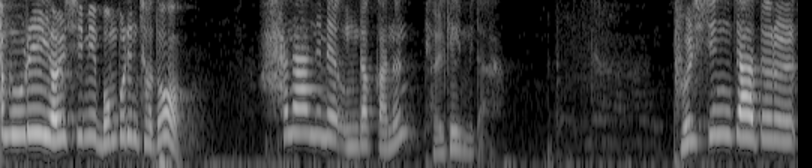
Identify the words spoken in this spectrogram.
아무리 열심히 몸부림쳐도 하나님의 응답과는 별개입니다. 불신자들을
